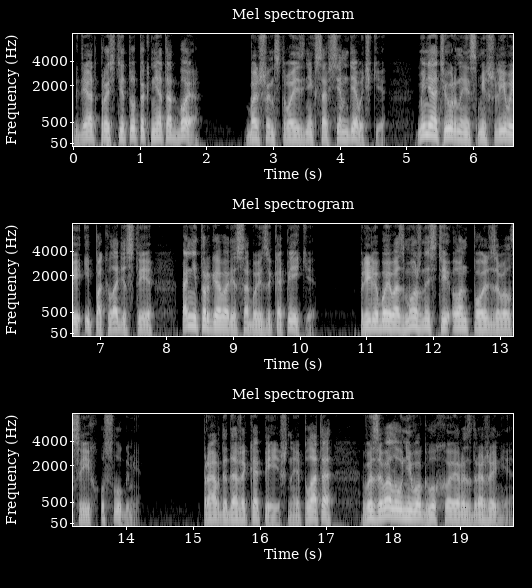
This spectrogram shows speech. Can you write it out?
где от проституток нет отбоя. Большинство из них совсем девочки, миниатюрные, смешливые и покладистые, они торговали собой за копейки. При любой возможности он пользовался их услугами. Правда, даже копеечная плата вызывала у него глухое раздражение.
